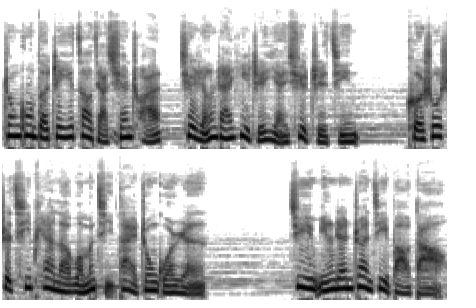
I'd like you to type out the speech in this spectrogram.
中共的这一造假宣传，却仍然一直延续至今，可说是欺骗了我们几代中国人。据名人传记报道，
